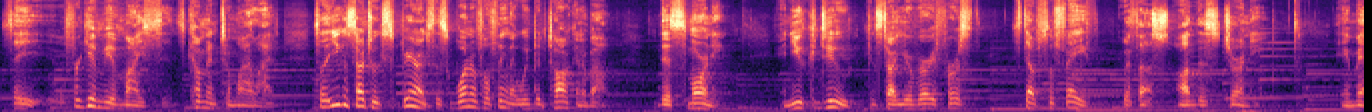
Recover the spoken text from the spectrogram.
Say, Forgive me of my sins. Come into my life. So that you can start to experience this wonderful thing that we've been talking about this morning. And you can too can start your very first steps of faith with us on this journey. Amen.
